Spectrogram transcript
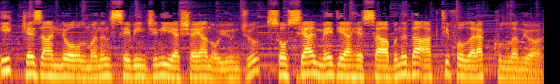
İlk kez anne olmanın sevincini yaşayan oyuncu, sosyal medya hesabını da aktif olarak kullanıyor.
